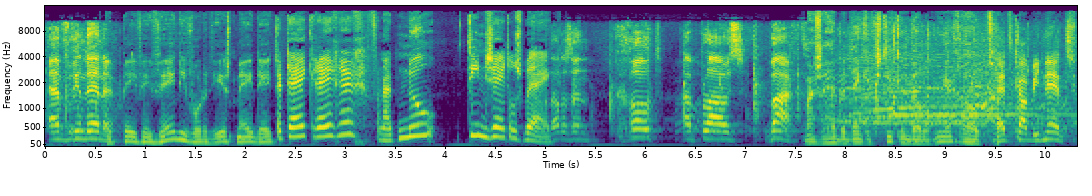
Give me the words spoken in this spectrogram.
en vriendinnen. De PVV, die voor het eerst meedeed. De partij kreeg er vanuit 0 10 zetels bij. Dat is een groot applaus waard. Maar ze hebben denk ik stiekem wel op meer gehoopt. Het kabinet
